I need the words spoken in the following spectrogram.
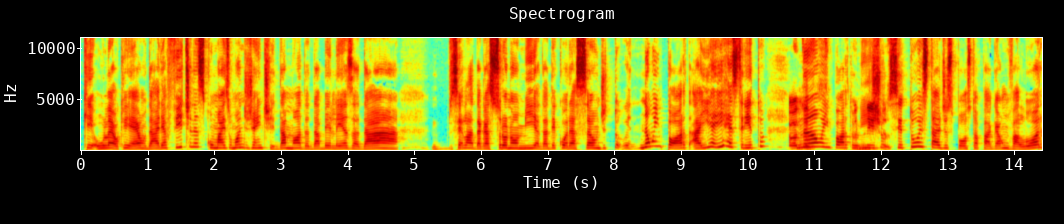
que o Léo, que é da área fitness, com mais um monte de gente da moda, da beleza, da sei lá, da gastronomia, da decoração, de tu... não importa, aí é irrestrito, Todos, não importa o nicho, nicho, se tu está disposto a pagar um valor,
